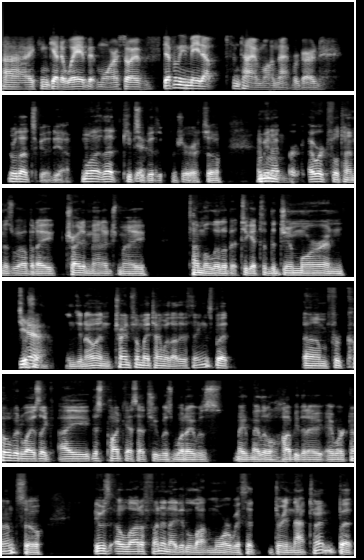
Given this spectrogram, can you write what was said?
uh, I can get away a bit more. So I've definitely made up some time on that regard. Well, that's good. Yeah. Well, that keeps yeah. you busy for sure. So, I mean, mm-hmm. I work I work full time as well, but I try to manage my time a little bit to get to the gym more and yeah, and you know, and try and fill my time with other things. But um, for COVID wise, like I this podcast actually was what I was my my little hobby that I, I worked on. So it was a lot of fun, and I did a lot more with it during that time. But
